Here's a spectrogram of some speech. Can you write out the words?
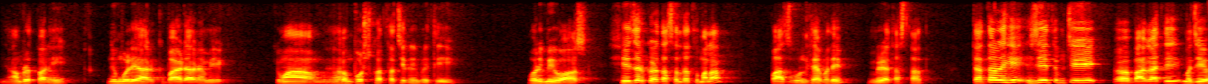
अमृत पाणी निमुळी अर्क बायोडायनामिक किंवा कंपोस्ट खताची निर्मिती वर्मी वॉश हे जर करत असाल तर तुम्हाला पाच गुण त्यामध्ये मिळत असतात. त्यानंतर ही जी तुमची बागाती बागायती म्हणजे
